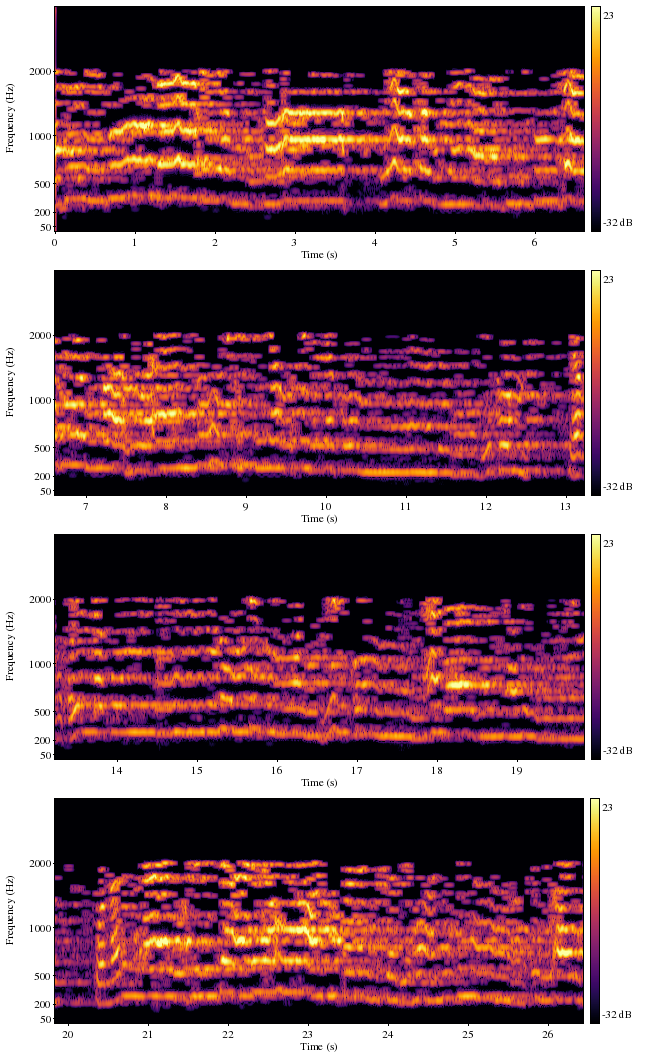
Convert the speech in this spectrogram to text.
أجيبوا داعي الله. يا قومنا أجيبوا داعي الله وآمنوا به يغفر لكم من ذنوبكم. يغفر ومن لا يجر داعي الله فليس بمعجز في الأرض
